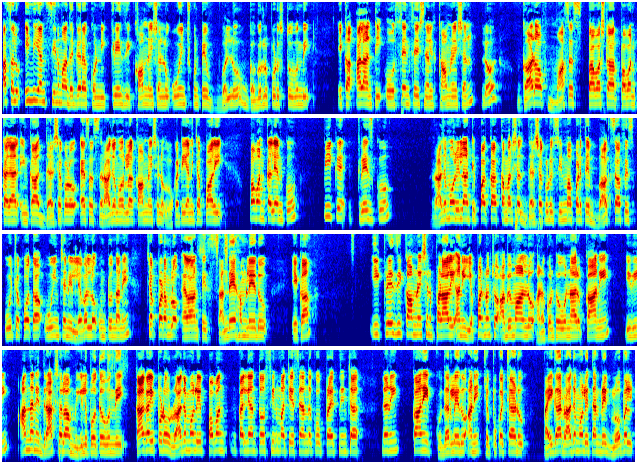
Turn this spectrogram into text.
అసలు Indian cinema దగ్గర కొన్ని క్రేజీ కాంబినేషన్లు ఊహించుకుంటే వల్లు గగుర్లు పొడుస్తూ ఉంది. ఇక అలాంటి ఓ సెన్సేషనల్ కాంబినేషన్లో god of masses power star Pawan Kalyan ఇంకా దర్శకుడు ఎస్ఎస్ రాజమౌళిల కాంబినేషన్ ఒకటి అని చెప్పాలి. పవన్ కళ్యాణ్కు పీకే క్రేజ్కు రాజమౌళి లాంటి పక్క కమర్షియల్ దర్శకుడు సినిమా పడితే బాక్సాఫీస్ ఊచకోత ఊహించని లెవెల్లో ఉంటుందని చెప్పడంలో ఎలాంటి సందేహం లేదు. ఇక ఈ క్రేజీ కాంబినేషన్ పడాలి అని ఎప్పటి నుంచో అభిమానులు అనుకుంటూ ఉన్నారు. కానీ ఇది అందని ద్రాక్షలా మిగిలిపోతూ ఉంది. కాగా ఇప్పుడు రాజమౌళి పవన్ కళ్యాణ్తో సినిమా చేసేందుకు ప్రయత్నించాలని కానీ కుదరలేదు అని చెప్పుకొచ్చాడు. పైగా రాజమౌళి తండ్రి గ్లోబల్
